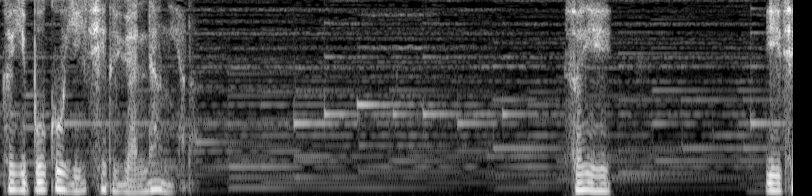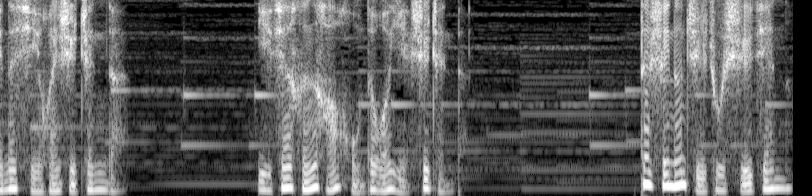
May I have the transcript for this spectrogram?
可以不顾一切的原谅你了。所以。以前的喜欢是真的，以前很好哄的我也是真的，但谁能止住时间呢？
